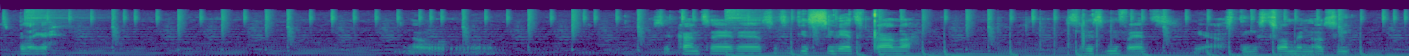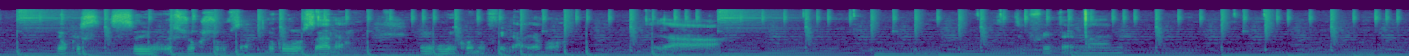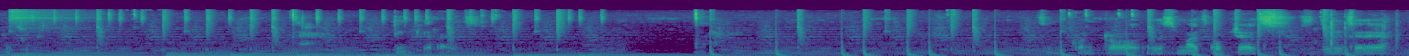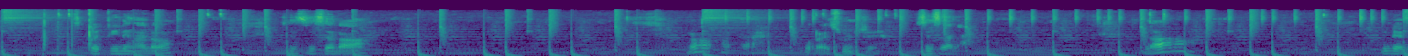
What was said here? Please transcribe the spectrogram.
sibheke no. Sikhansele sithi diselect qala silesiinvet yeah things sidinga isithombe nothi lokhu esizokususa lokhu kuzosala kube khona okufikayo yabo ya sithi kufeta encane think right. Control the smart objects sitilise le siqedile ngalo sisise la no uright nje sisa la la kule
